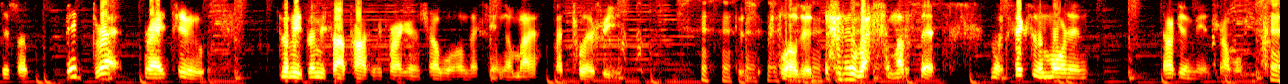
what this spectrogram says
just a big threat, right? To let me let me stop talking before I get in trouble. On next thing you know, my my Twitter feed just exploded. I'm upset. Look, six in the morning. Don't get me in trouble. hey,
